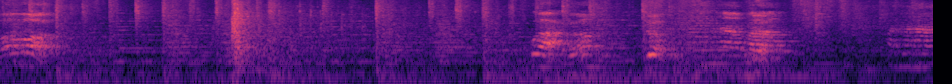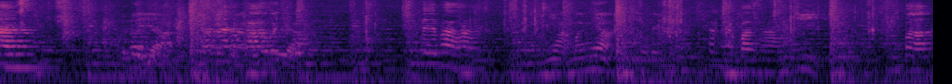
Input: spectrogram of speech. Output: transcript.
Apa? Buat ke? Dah. Kenapa? Kena ya. Apa ya? Hei, Pak. Banyak banyak. Kan abang. Kunci. Pak.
